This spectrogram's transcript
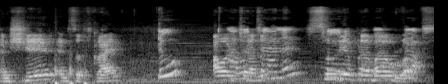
and share and subscribe to our channel Suryaprabha vlogs.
